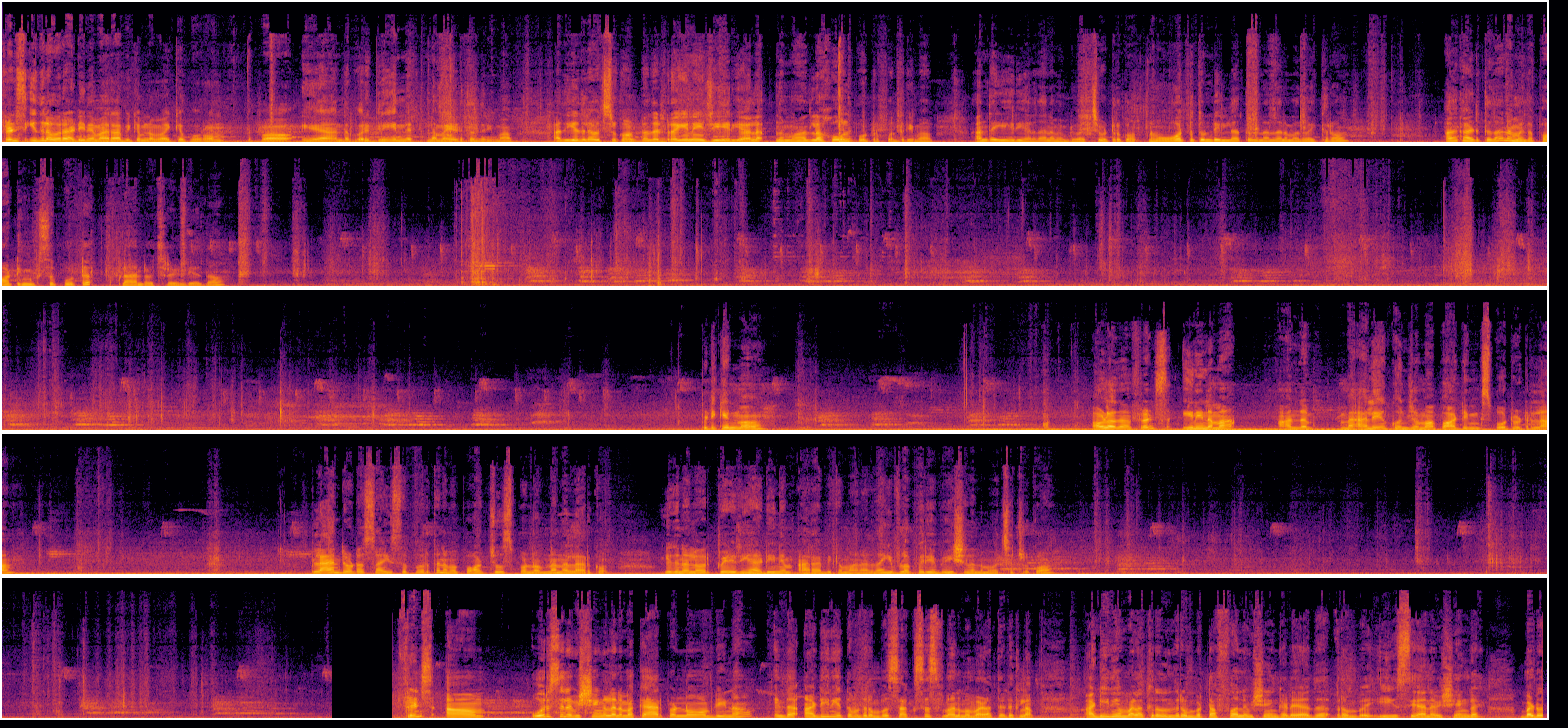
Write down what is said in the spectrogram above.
ஃப்ரெண்ட்ஸ் இதில் ஒரு அடினம் அராபிக்கம் நம்ம வைக்க போகிறோம் இப்போ அந்த ஒரு க்ரீன் நெட் நம்ம எடுத்தோம் தெரியுமா? அது எதில் வச்சுருக்கோம் அப்படின்னா அந்த ட்ரைனேஜ் ஏரியாவில் நம்ம அதில் ஹோல் போட்டிருப்போம் தெரியுமா? அந்த ஏரியாவில் தான் நம்ம இப்படி வச்சு விட்ருக்கோம் நம்ம ஓட்டத்துண்டு இல்லாததுனால தான் நம்ம அதை வைக்கிறோம். அதுக்கு அடுத்து தான் நம்ம இந்த பாட்டிங் மிக்ஸை போட்டு பிளான்ட் வச்சிட வேண்டியது தான் பிடிக்கணுமா அவ்வளோதான் ஃப்ரெண்ட்ஸ் இனி நம்ம அந்த மேலேயும் கொஞ்சமாக பாட்டி மிக்ஸ் போட்டு விட்டுடலாம் பிளான்ட்டோட சைஸை பொறுத்து நம்ம பாட் சூஸ் பண்ணோம்னா நல்லாயிருக்கும். இது நல்ல ஒரு பெரிய அடீனியம் அராபிக்கமானால தான் இவ்வளோ பெரிய பேஷில் நம்ம வச்சிட்ருக்கோம். ஃப்ரெண்ட்ஸ் ஒரு சில விஷயங்களை நம்ம கேர் பண்ணோம் அப்படின்னா இந்த அடீனியத்தை வந்து ரொம்ப சக்ஸஸ்ஃபுல்லாக நம்ம வளர்த்தெடுக்கலாம் அடீனியம் வளர்க்குறது வந்து ரொம்ப டஃப்பான விஷயம் கிடையாது. ரொம்ப ஈஸியான விஷயங்கள். பட்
